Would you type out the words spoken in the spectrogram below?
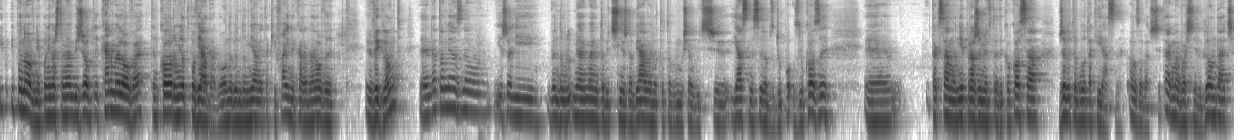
I, I ponownie, ponieważ to mają być lody karmelowe, ten kolor mi odpowiada, bo one będą miały taki fajny karamelowy e, wygląd. E, Natomiast no, jeżeli będą miały, mają to być śnieżno-białe, no to to by musiał być e, jasny syrop z, grupo, z glukozy. E, Tak samo nie prażymy wtedy kokosa, żeby to było takie jasne. O, zobaczcie, tak ma właśnie wyglądać.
